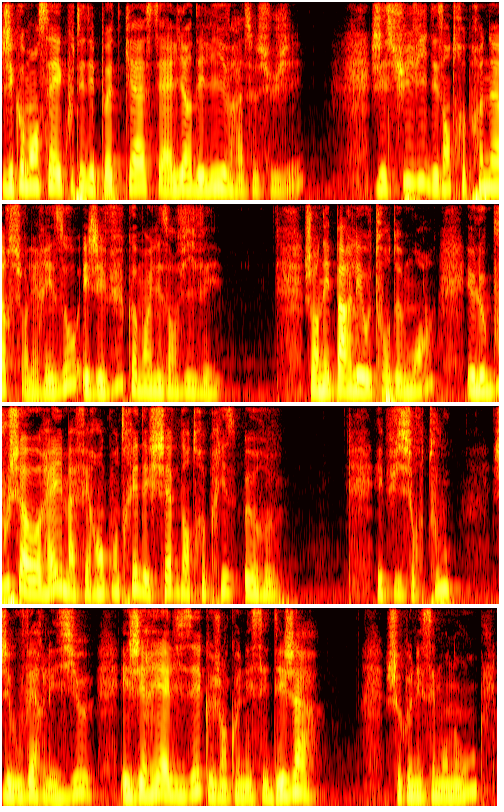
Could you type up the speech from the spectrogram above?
J'ai commencé à écouter des podcasts et à lire des livres à ce sujet. J'ai suivi des entrepreneurs sur les réseaux et j'ai vu comment ils en vivaient. J'en ai parlé autour de moi et le bouche à oreille m'a fait rencontrer des chefs d'entreprise heureux. Et puis surtout, j'ai ouvert les yeux et j'ai réalisé que j'en connaissais déjà. Je connaissais mon oncle,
